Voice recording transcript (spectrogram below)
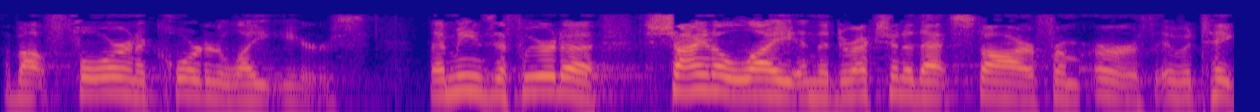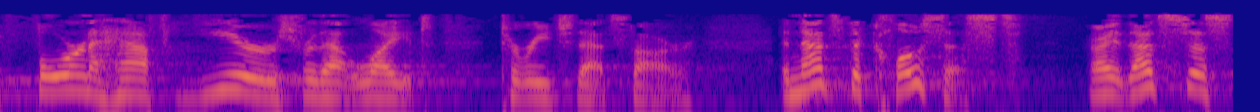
about four and a quarter light years. That means if we were to shine a light in the direction of that star from Earth, it would take four and a half years for that light to reach that star. And that's the closest. Right? That's just,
